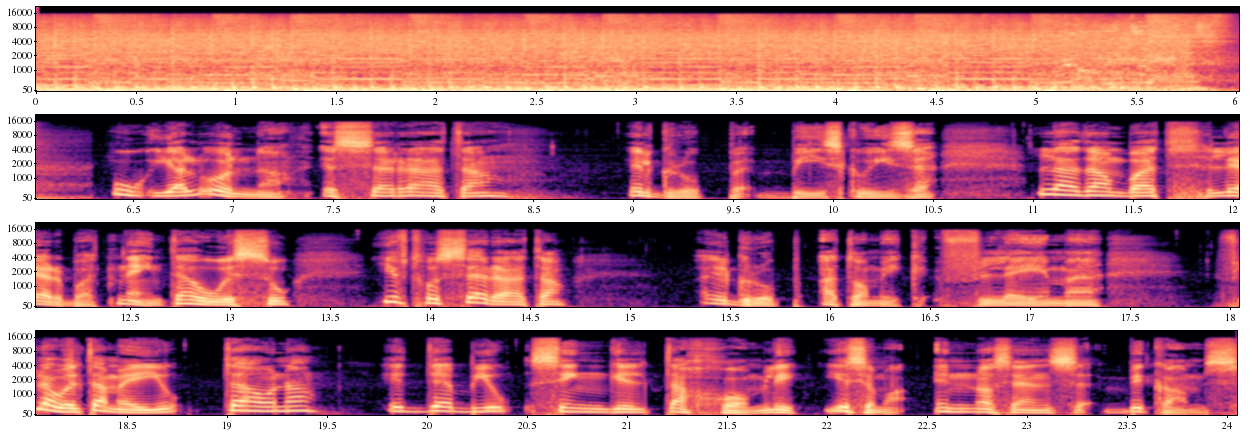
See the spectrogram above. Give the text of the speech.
U jalqulna s-serata il-grupp B-Squeeze. L-għada mbagħad l-erba' tnejn ta' wissu jiftħu s-serata il-grupp Atomic Flame. Fl-ewwel ta' Mejju tawna id-debju single tagħhom li jisimha Innocence Becomes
